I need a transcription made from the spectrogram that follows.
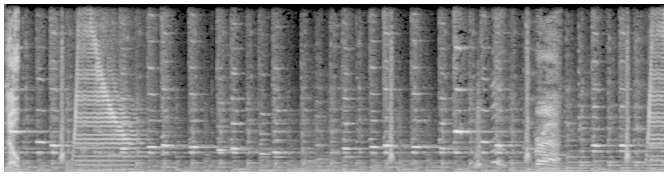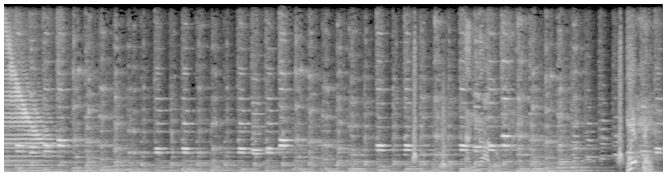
Nope. Bruh. Another one. Hit me.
